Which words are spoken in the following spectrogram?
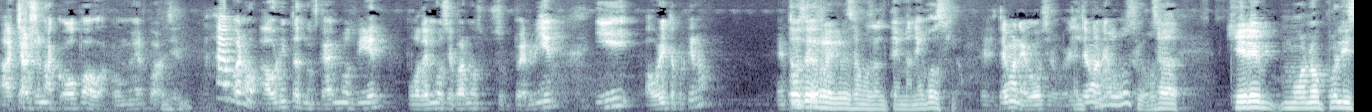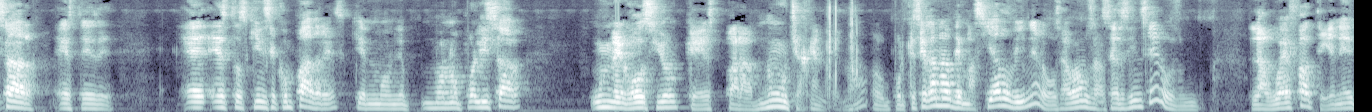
a echarse una copa o a comer para decir, ah, bueno, ahorita nos caemos bien, podemos llevarnos súper bien y ahorita, ¿por qué no? Entonces Entonces, regresamos al tema negocio. El tema negocio, güey, el, El tema, tema negocio. negocio. O sea, quiere monopolizar este, eh, estos 15 compadres, quieren mono- monopolizar un negocio que es para mucha gente, ¿no? Porque se gana demasiado dinero, o sea, vamos a ser sinceros. La UEFA tiene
